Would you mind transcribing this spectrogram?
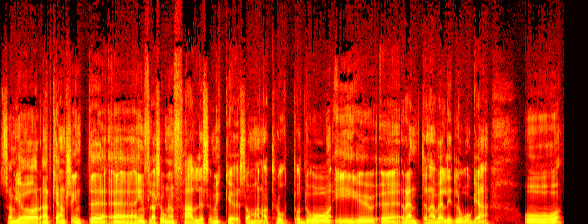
som gör att kanske inte eh, inflationen faller så mycket som man har trott och då är ju eh, räntorna väldigt låga. Och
